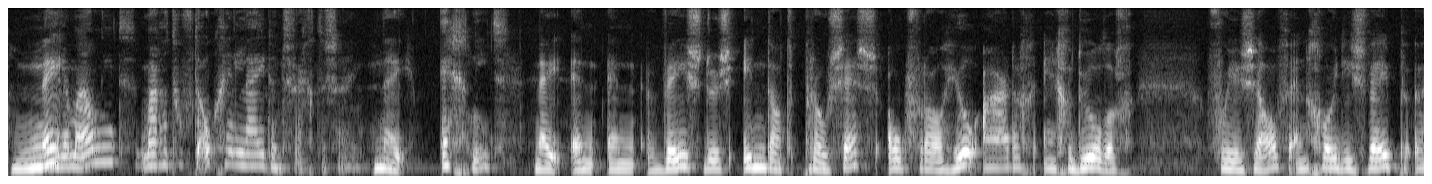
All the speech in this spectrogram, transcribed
Nee. helemaal niet. Maar het hoeft ook geen lijdensweg te zijn. Nee. Echt niet. Nee, en, en wees dus in dat proces ook vooral heel aardig en geduldig voor jezelf. En gooi die zweep eh,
